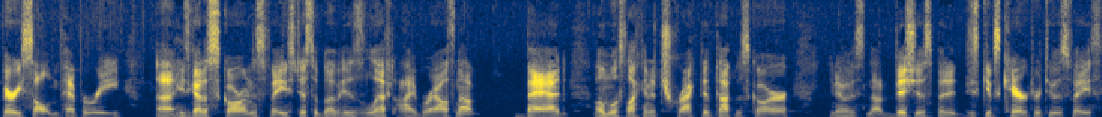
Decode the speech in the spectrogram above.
Very salt and peppery. Uh, he's got a scar on his face just above his left eyebrow. It's not bad, almost like an attractive type of scar. You know, it's not vicious, but it just gives character to his face.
